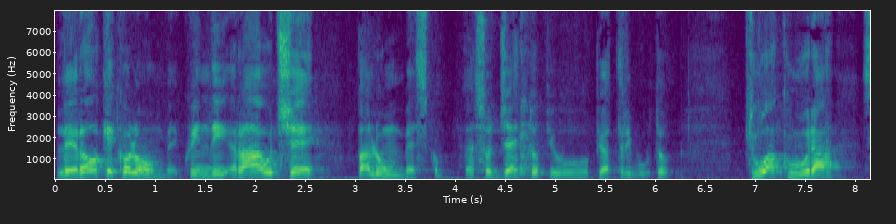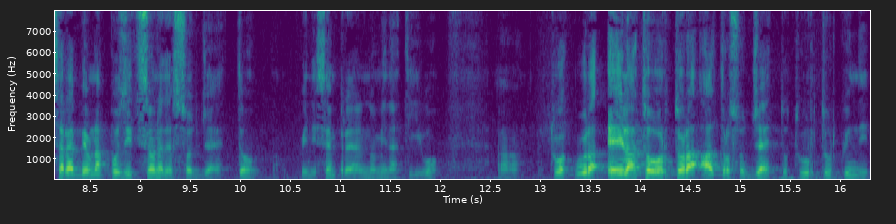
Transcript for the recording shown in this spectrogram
le roche colombe, quindi rauce palumbes, eh, soggetto più, più attributo. Tua cura sarebbe una posizione del soggetto, quindi sempre nel nominativo. Uh, tua cura e la tortora, altro soggetto, turtur, quindi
